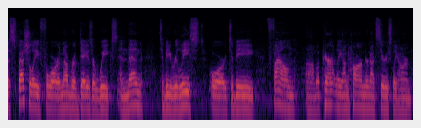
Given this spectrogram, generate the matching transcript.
especially for a number of days or weeks, and then to be released or to be found um, apparently unharmed or not seriously harmed.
